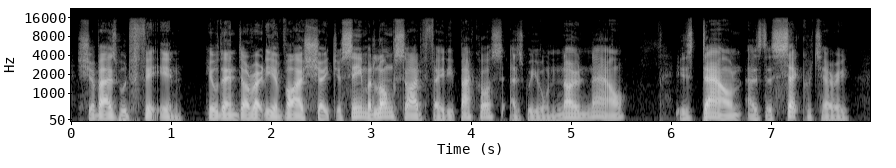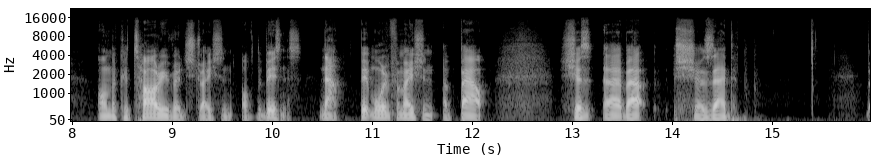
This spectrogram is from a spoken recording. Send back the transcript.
Shabazz would fit in. He'll then directly advise Sheikh Jassim alongside Fadi Bakos, as we all know now, is down as the secretary on the Qatari registration of the business. Now, a bit more information about Shaz- uh, about Shazad.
